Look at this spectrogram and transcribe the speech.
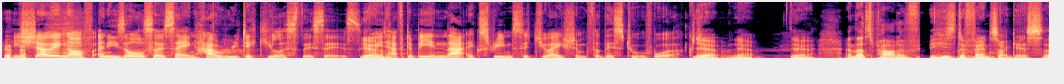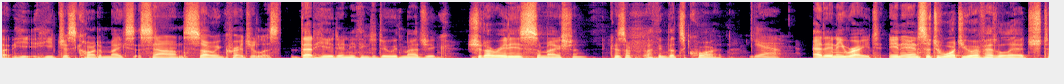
he's showing off and he's also saying how ridiculous this is. Yeah. We'd have to be in that extreme situation for this to have worked. yeah, yeah, yeah. And that's part of his defense, I guess, that he, he just kind of makes it sound so incredulous that he had anything to do with magic. Should I read his summation? Because I, I think that's quite. Yeah. At any rate, in answer to what you have had alleged,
